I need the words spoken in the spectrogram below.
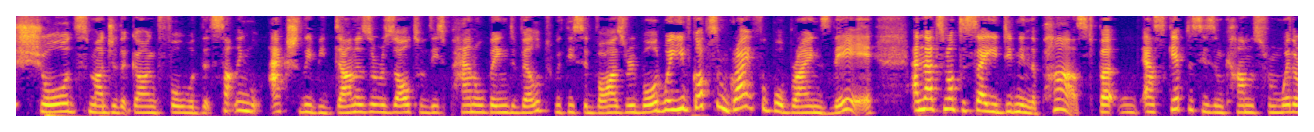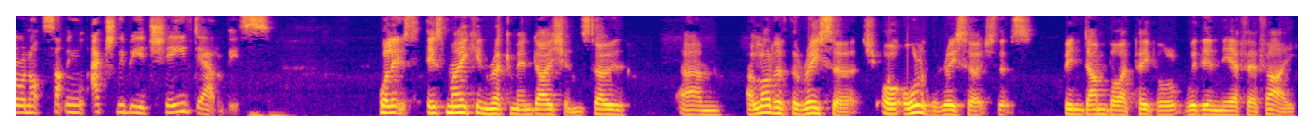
assured, Smudger, that going forward that something will actually be done as a result of this panel being developed with this advisory board, where you've got some great football brains there? And that's not to say you didn't in the past, but our skepticism comes from whether or not something will actually be achieved out of this. Well, it's it's making recommendations. So um, a lot of the research, or all of the research that's been done by people within the FFA,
